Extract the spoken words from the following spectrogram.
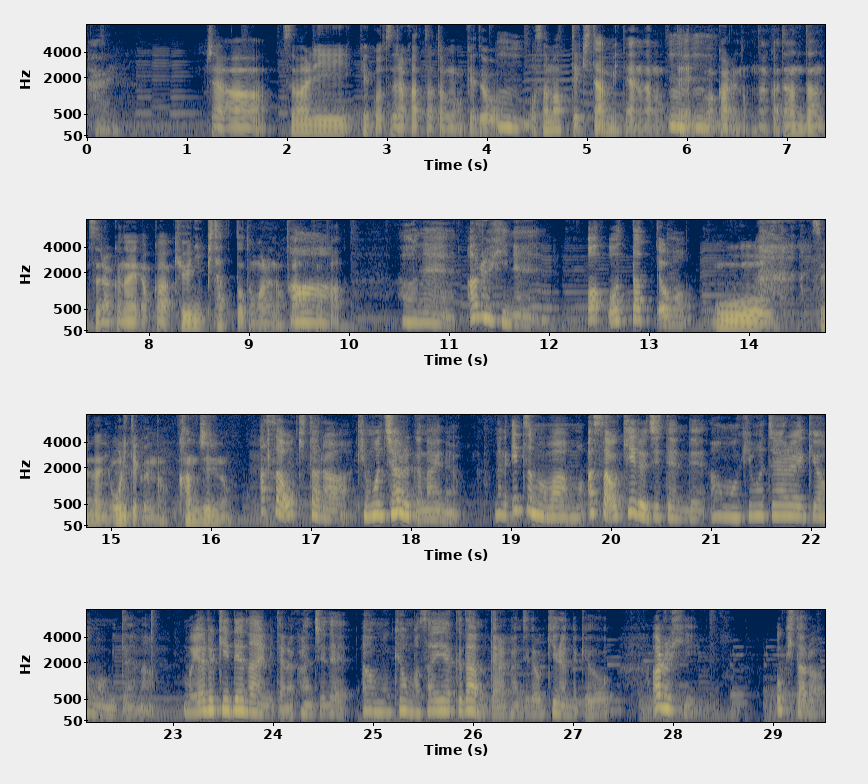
はいじゃあつわり結構辛かったと思うけど、うん。収まってきたみたいなのってうんうん。わかるの、なんかだんだん辛くないのか急にピタッと止まるのかあのねある日ねあ終わったって思う。おおそれ何？降りてくんの？感じるの？朝起きたら気持ち悪くないのよ。なんかいつもはもう朝起きる時点であもう気持ち悪い今日もみたいな。もうやる気出ないみたいな感じであもう今日も最悪だみたいな感じで起きるんだけどある日起きたら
